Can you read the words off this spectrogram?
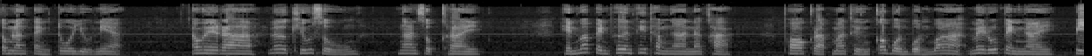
กำลังแต่งตัวอยู่เนี่ยเอาเวลาเลิกคิ้วสูง งานศพใคร เห็นว่าเป็นเพื่อนที่ทำงานนะคะ พอกลับมาถึงก็บ่นบ่นว่าไม่รู้เป็นไง ปี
